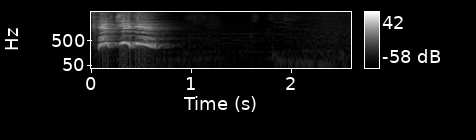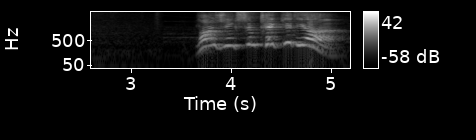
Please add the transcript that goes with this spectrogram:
Tek yedi! Lan Jinx'im tek yedi ya!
